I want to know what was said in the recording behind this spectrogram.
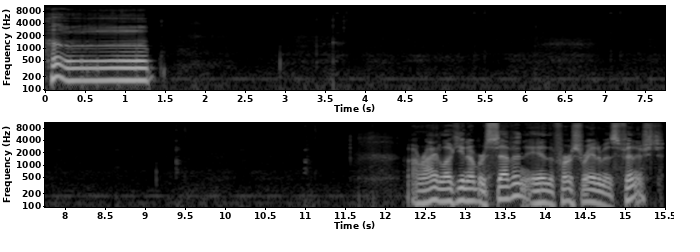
Hope. All right, lucky number seven, and the first random is finished.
